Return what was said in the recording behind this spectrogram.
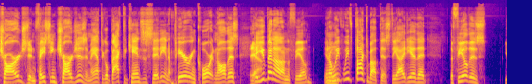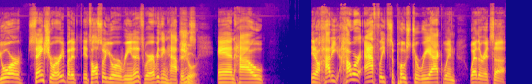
charged and facing charges and may have to go back to Kansas City and appear in court and all this? Hey, you've been out on the field. You know, Mhm. we've we've talked about this. The idea that the field is your sanctuary, but it, it's also your arena. It's where everything happens Sure. and how you know how do you, how are athletes supposed to react when whether it's a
